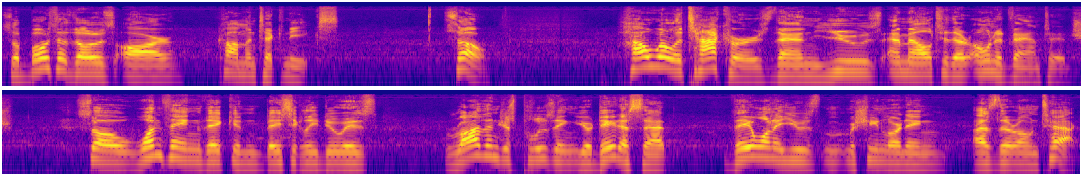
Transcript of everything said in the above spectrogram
So both of those are common techniques. So how will attackers then use ML to their own advantage? So one thing they can basically do is, rather than just polluting your data set, they want to use machine learning as their own tech.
